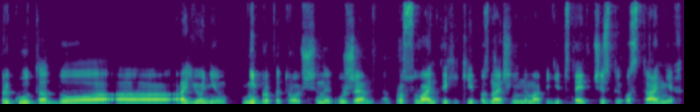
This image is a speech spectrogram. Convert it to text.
прикута до районів Дніпропетровщини. Уже просувань тих, які позначені на мапі Діпстейт, в числі останніх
